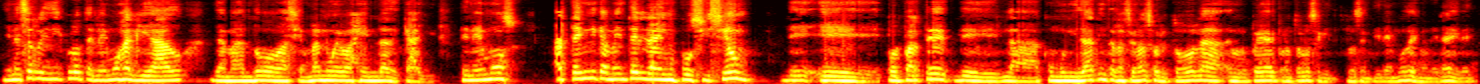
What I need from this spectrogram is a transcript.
Y en ese ridículo tenemos aliado llamando hacia una nueva agenda de calle. Tenemos a, técnicamente la imposición de, eh, por parte de la comunidad internacional, sobre todo la europea, y pronto lo, lo sentiremos de manera directa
